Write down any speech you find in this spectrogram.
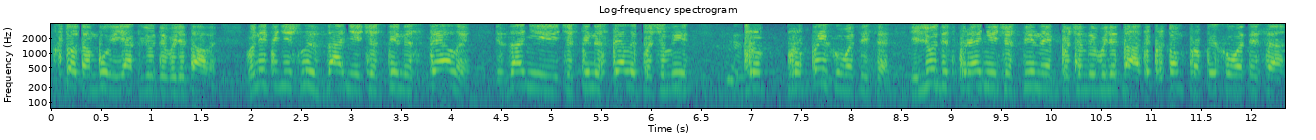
хто там був і як люди вилітали. Вони підійшли з задньої частини стели, і з задньої частини стели почали про- пропихуватися, і люди з передньої частини почали вилітати. Притом пропихуватися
